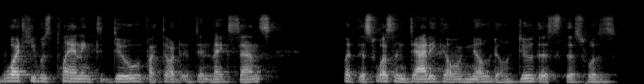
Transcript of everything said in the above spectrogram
what he was planning to do if I thought it didn't make sense. But this wasn't daddy going, no, don't do this. This was,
